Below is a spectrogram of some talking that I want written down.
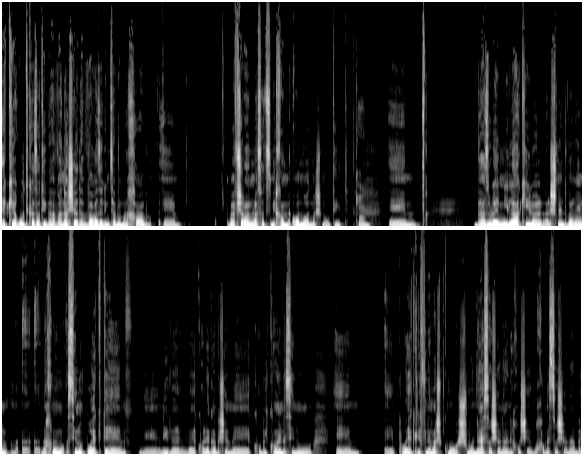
היכרות כזאת והבנה שהדבר הזה נמצא במרחב אה, מאפשר לנו לעשות צמיחה מאוד מאוד משמעותית. כן. אה, ואז אולי מילה כאילו על, על שני דברים אנחנו עשינו פרויקט אה, אני ו, וקולגה בשם קובי כהן עשינו פרויקט לפני משהו כמו 18 שנה אני חושב או 15 שנה ב,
